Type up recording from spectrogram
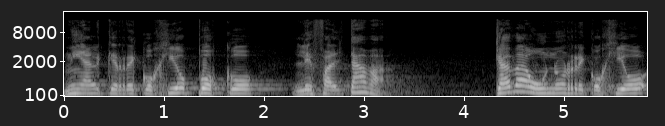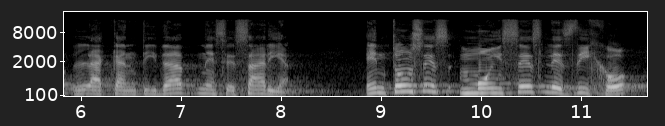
ni al que recogió poco le faltaba. Cada uno recogió la cantidad necesaria. Entonces Moisés les dijo,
